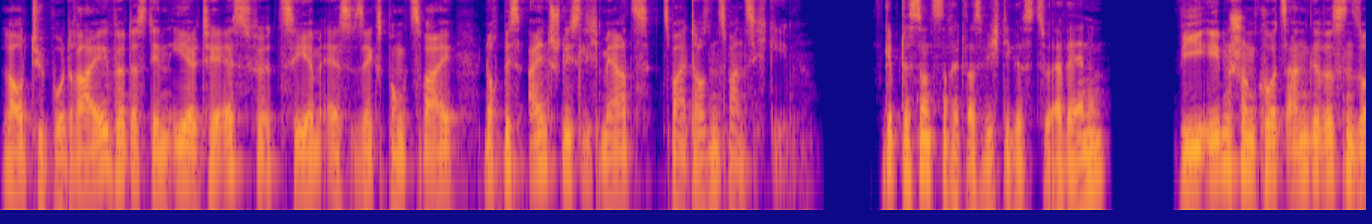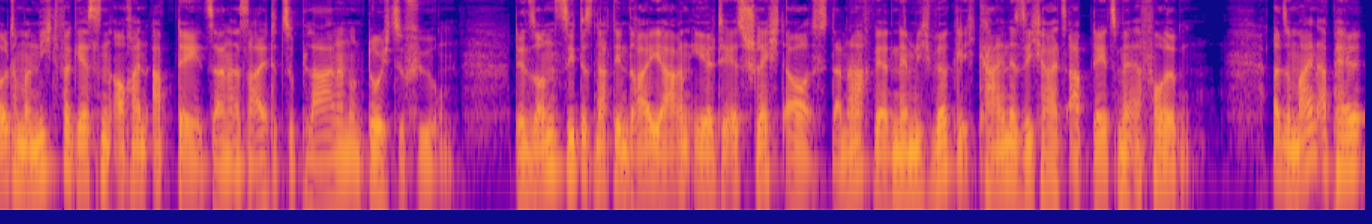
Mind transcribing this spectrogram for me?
Laut Typo 3 wird es den ELTS für CMS 6.2 noch bis einschließlich März 2020 geben. Gibt es sonst noch etwas Wichtiges zu erwähnen? Wie eben schon kurz angerissen, sollte man nicht vergessen, auch ein Update seiner Seite zu planen und durchzuführen. Denn sonst sieht es nach den drei Jahren ELTS schlecht aus. Danach werden nämlich wirklich keine Sicherheitsupdates mehr erfolgen. Also mein Appell,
